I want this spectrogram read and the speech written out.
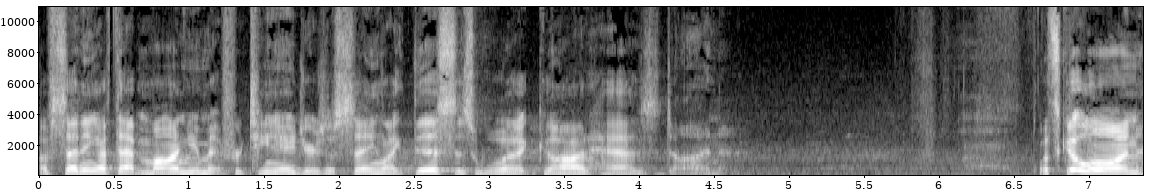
of setting up that monument for teenagers of saying, like, this is what God has done. Let's go on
